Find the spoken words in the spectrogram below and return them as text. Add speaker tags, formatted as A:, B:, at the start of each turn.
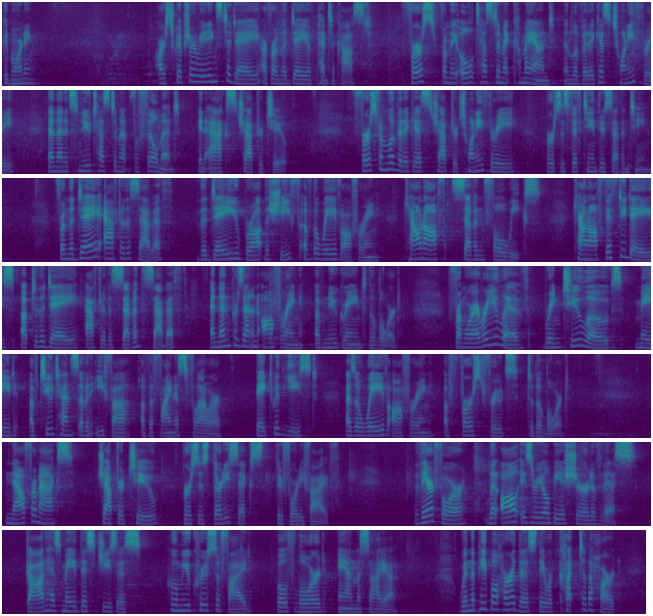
A: Good morning. Our scripture readings today are from the day of Pentecost. First, from the Old Testament command in Leviticus 23, and then its New Testament fulfillment in Acts chapter 2. First, from Leviticus chapter 23, verses 15 through 17. From the day after the Sabbath, the day you brought the sheaf of the wave offering, count off seven full weeks. Count off 50 days up to the day after the seventh Sabbath, and then present an offering of new grain to the Lord. From wherever you live, bring two loaves made of two tenths of an ephah of the finest flour, baked with yeast, as a wave offering of first fruits to the Lord. Now from Acts chapter 2, verses 36 through 45. Therefore, let all Israel be assured of this God has made this Jesus, whom you crucified, both Lord and Messiah. When the people heard this, they were cut to the heart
